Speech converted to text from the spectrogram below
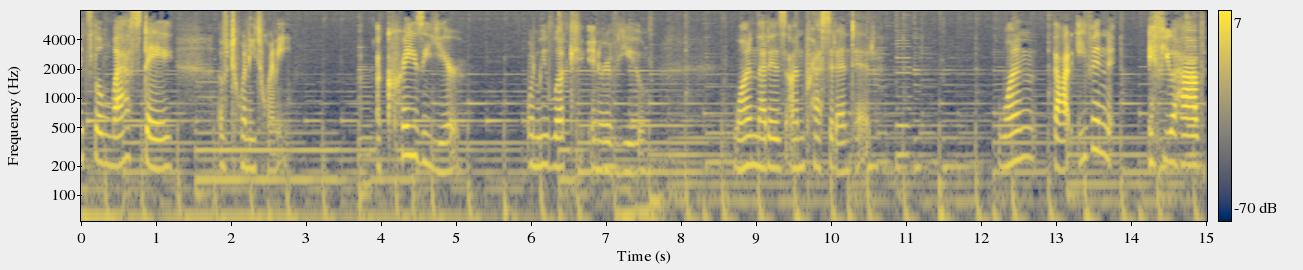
It's the last day of 2020. A crazy year when we look in review. One that is unprecedented. One that, even if you have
